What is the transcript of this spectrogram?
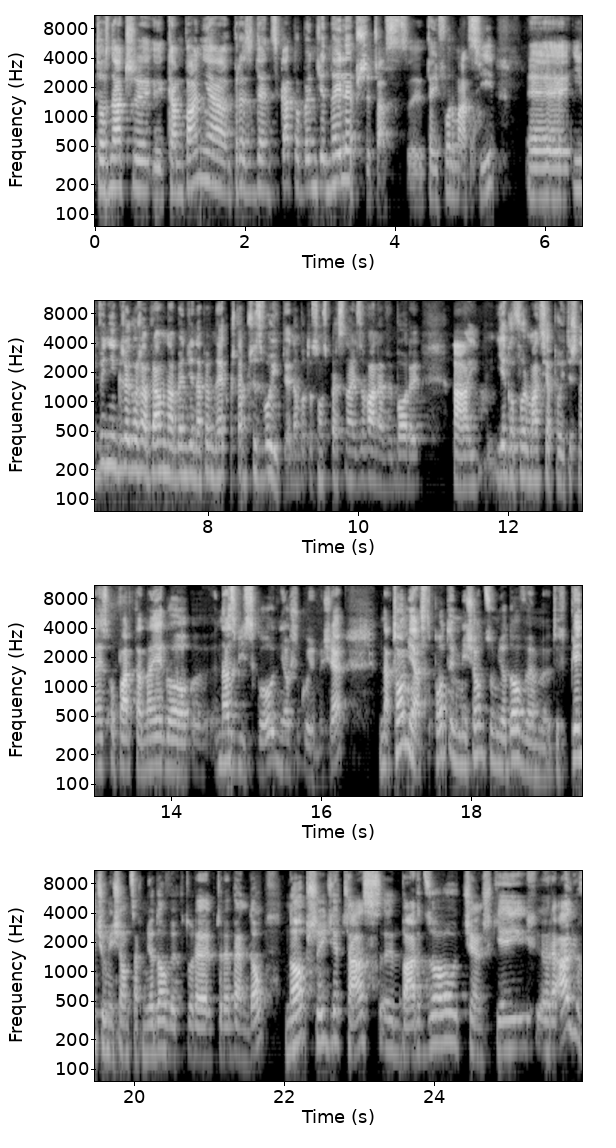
To znaczy, kampania prezydencka to będzie najlepszy czas tej formacji. E, I wynik Grzegorza Brauna będzie na pewno jakoś tam przyzwoity, no bo to są spersonalizowane wybory, a jego formacja polityczna jest oparta na jego e, nazwisku, nie oszukujmy się. Natomiast po tym miesiącu miodowym, tych pięciu miesiącach miodowych, które, które będą, no przyjdzie czas e, bardzo ciężkich realiów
